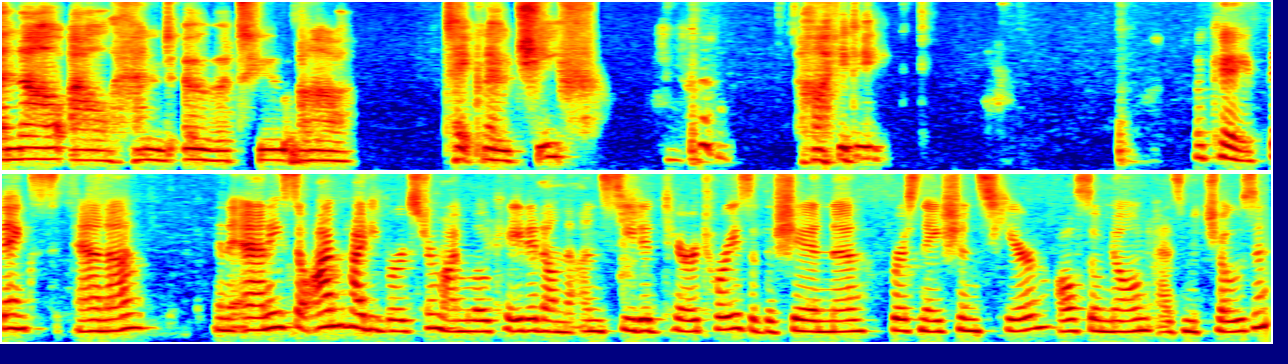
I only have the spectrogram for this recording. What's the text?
And now I'll hand over to our techno chief. Heidi. Okay, thanks, Anna. and Annie. So I'm Heidi Bergstrom. I'm located on the unceded territories of the Scia'new First Nations here, also known as Metchosin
